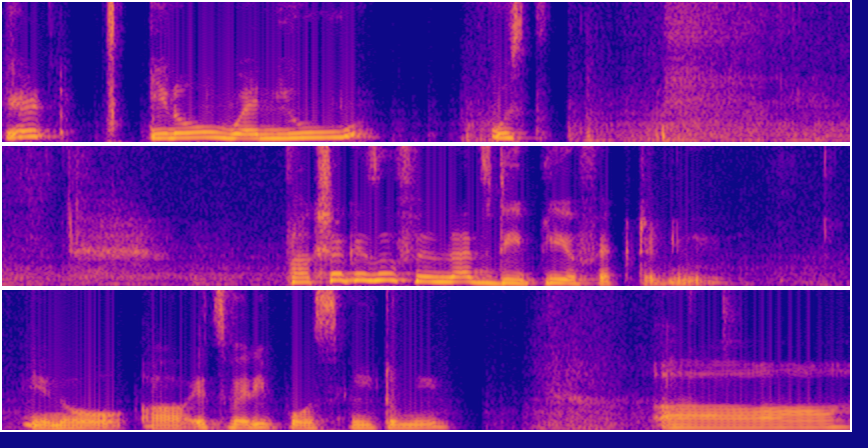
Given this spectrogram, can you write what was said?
Yet, you know, when you was is a film that's deeply affected me. You know, uh, it's very personal to me. Uh,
